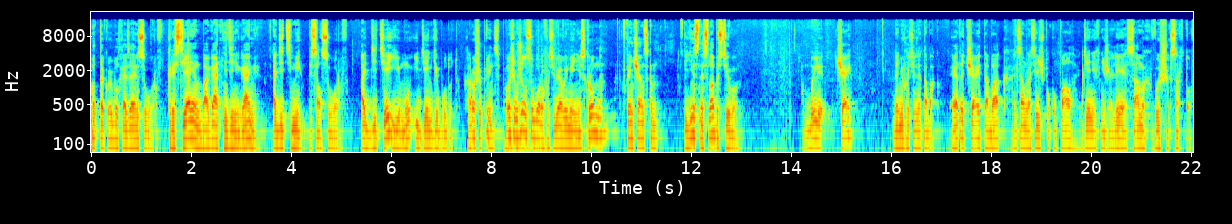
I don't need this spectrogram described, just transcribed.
вот такой был хозяин Суворов. Крестьянин богат не деньгами, а детьми, писал Суворов. От детей ему и деньги будут. Хороший принцип. В общем, жил Суворов у себя в имении скромно, в Кончанском. Единственной слабостью его были чай да нюхательный табак. Этот чай, табак Александр Васильевич покупал, денег не жалея, самых высших сортов.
